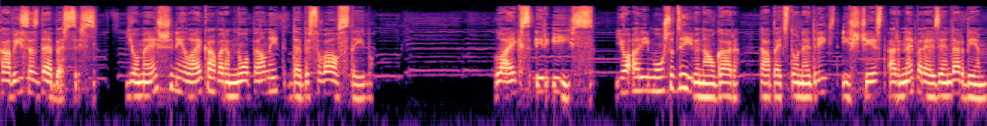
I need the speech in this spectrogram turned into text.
kā visas debesis, jo mēs šajā laikā varam nopelnīt debesu valstību. Laiks ir īss, jo arī mūsu dzīve nav gara, tāpēc to nedrīkst izšķiest ar nepareiziem darbiem.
